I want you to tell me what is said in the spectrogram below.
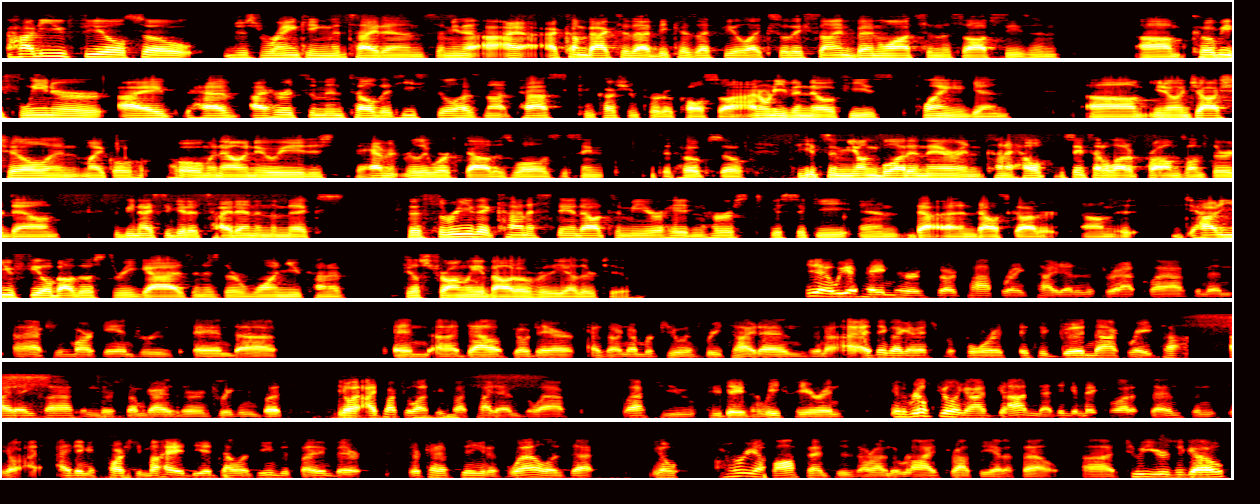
how do you feel? So just ranking the tight ends. I mean, I, I come back to that because I feel like so they signed Ben Watson this offseason. Um, Coby Fleener, I have I heard some intel that he still has not passed concussion protocol, so I don't even know if he's playing again. Um, you know, and Josh Hill and Michael Hoomanawanui, just they haven't really worked out as well as the Saints had hoped. So to get some young blood in there and kind of help, the Saints had a lot of problems on third down. It'd be nice to get a tight end in the mix. The three that kind of stand out to me are Hayden Hurst, Gesicki, and and Dallas Goedert. Um, it, how do you feel about those three guys, and is there one you kind of feel strongly about over the other two? Yeah, we have Hayden Hurst as our top ranked tight end in this draft class, and then uh, actually Mark Andrews and uh, and uh, Dallas Goedert as our number two and three tight ends. And I, I think, like I mentioned before, it's it's a good, not great top tight end class, and there's some guys that are intriguing. But you know, I, I talked to a lot of people about tight ends the last last few few days and weeks here, and you the real feeling I've gotten, I think it makes a lot of sense, and you know, I, I think it's partially my idea telling teams this, but I think they're they're kind of seeing it as well. Is that you know, hurry up offenses are on the rise throughout the NFL. Uh, two years ago,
